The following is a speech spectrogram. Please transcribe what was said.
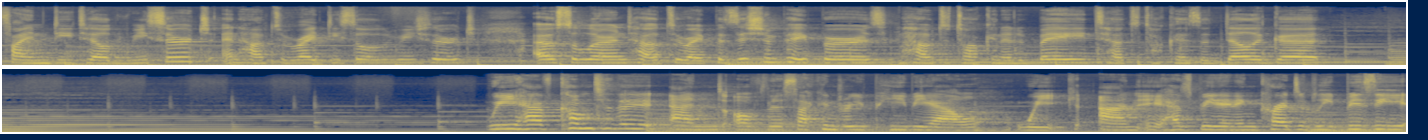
find detailed research and how to write detailed research. I also learned how to write position papers, how to talk in a debate, how to talk as a delegate. We have come to the end of the secondary PBL week and it has been an incredibly busy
